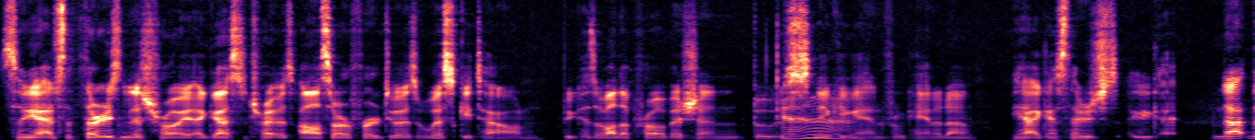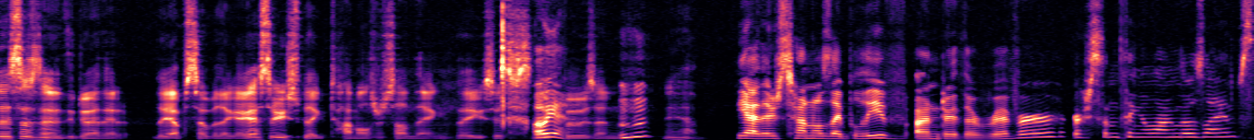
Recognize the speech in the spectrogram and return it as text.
So yeah, it's the 30s in Detroit. I guess Detroit was also referred to as Whiskey Town because of all the prohibition booze sneaking Ah. in from Canada. Yeah, I guess there's not. This doesn't have to do with the episode, but like I guess there used to be like tunnels or something. They used to sneak Oh, yeah. booze in. Mhm. Yeah. Yeah, there's tunnels, I believe, under the river or something along those lines.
